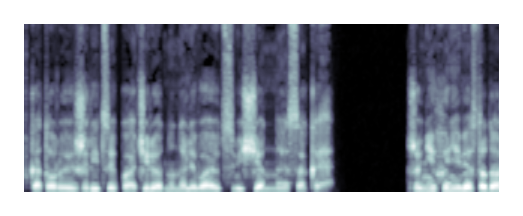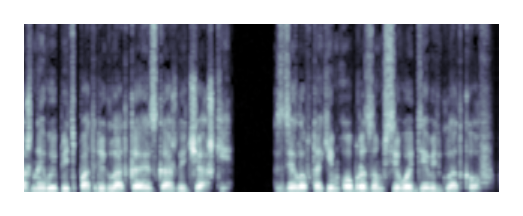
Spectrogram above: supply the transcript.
в которые жрицы поочередно наливают священное саке. Жених и невеста должны выпить по три глотка из каждой чашки, сделав таким образом всего девять глотков.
